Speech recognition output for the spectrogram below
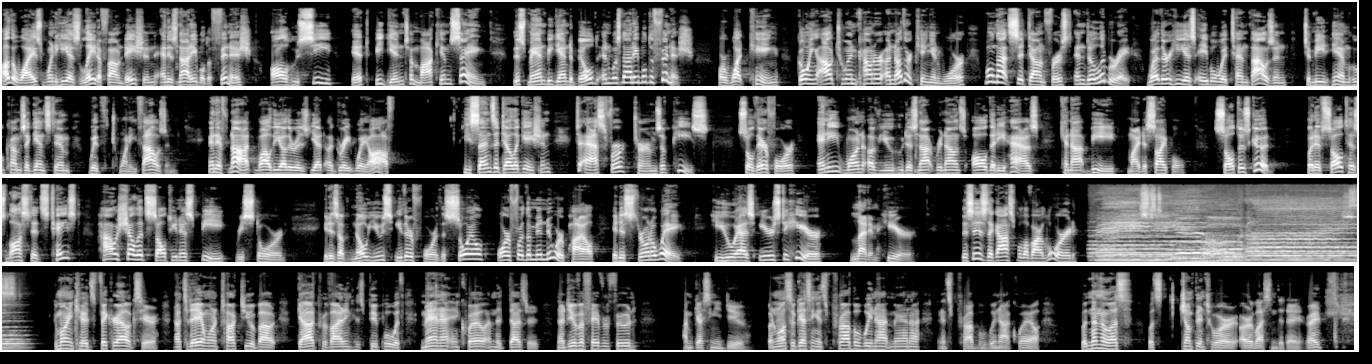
Otherwise, when he has laid a foundation and is not able to finish, all who see it begin to mock him, saying, This man began to build and was not able to finish. Or what king, going out to encounter another king in war, will not sit down first and deliberate whether he is able with ten thousand to meet him who comes against him with 20,000. And if not, while the other is yet a great way off, he sends a delegation to ask for terms of peace. So therefore, any one of you who does not renounce all that he has cannot be my disciple. Salt is good, but if salt has lost its taste, how shall its saltiness be restored? It is of no use either for the soil or for the manure pile. It is thrown away. He who has ears to hear, let him hear. This is the gospel of our Lord. Praise Good morning, kids. Vicar Alex here. Now, today I want to talk to you about God providing his people with manna and quail in the desert. Now, do you have a favorite food? I'm guessing you do. But I'm also guessing it's probably not manna and it's probably not quail. But nonetheless, let's jump into our, our lesson today, right?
